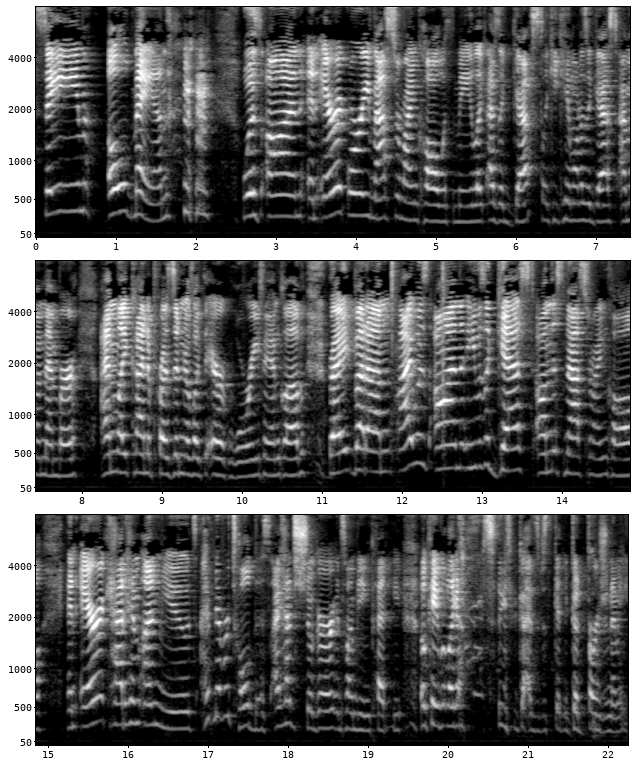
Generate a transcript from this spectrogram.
same old man was on an Eric Worre mastermind call with me, like as a guest. Like he came on as a guest. I'm a member. I'm like kind of president of like the Eric Worre fan club, right? But um, I was on. He was a guest on this mastermind call, and Eric had him unmute. I've never told this. I had sugar, and so I'm being petty. Okay, but like so you guys are just getting a good version of me.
